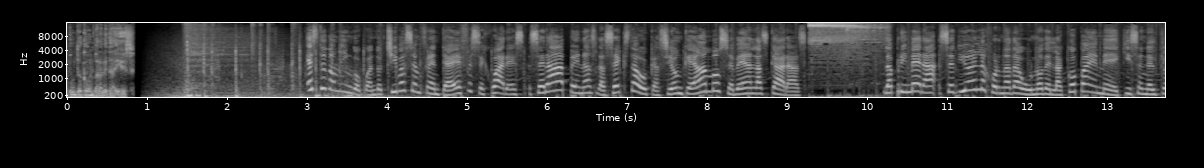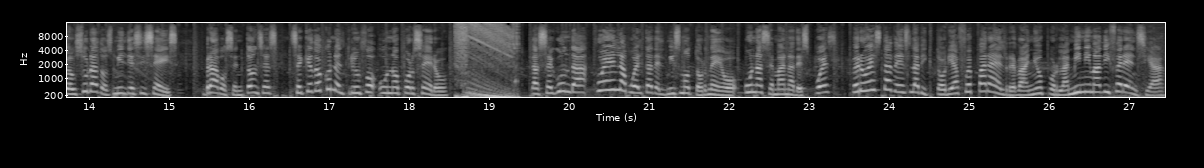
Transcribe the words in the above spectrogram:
para detalles. Este domingo, cuando Chivas se enfrente a FC Juárez, será apenas la sexta ocasión que ambos se vean las caras. La primera se dio en la jornada 1 de la Copa MX en el Clausura 2016. Bravos entonces se quedó con el triunfo 1 por 0. La segunda fue en la vuelta del mismo torneo, una semana después, pero esta vez la victoria fue para el rebaño por la mínima diferencia.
